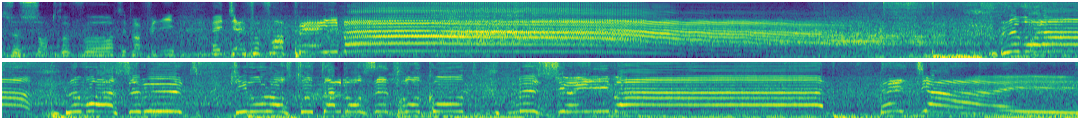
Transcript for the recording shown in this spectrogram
Se centre fort, c'est pas fini. Et il faut frapper, Ima Le voilà Le voilà ce but qui relance totalement cette rencontre Monsieur Iliman Ndiaye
